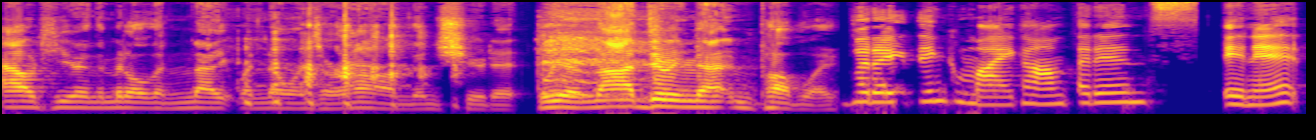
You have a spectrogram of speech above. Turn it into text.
out here in the middle of the night when no one's around and shoot it. We are not doing that in public. But I think my confidence in it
